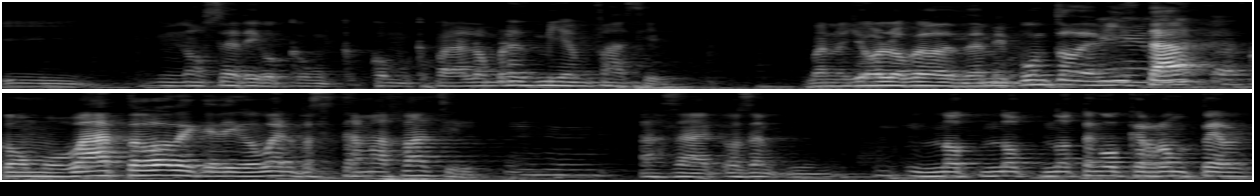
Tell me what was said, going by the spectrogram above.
Y no sé, digo, como, como que para el hombre es bien fácil. Bueno, yo lo veo desde mi punto de vista como vato, de que digo, bueno, pues está más fácil. O sea, o sea no, no, no tengo que romper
